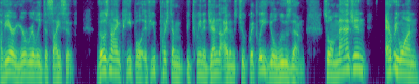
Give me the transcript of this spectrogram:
Javier, you're really decisive. Those nine people, if you push them between agenda items too quickly, you'll lose them. So imagine everyone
